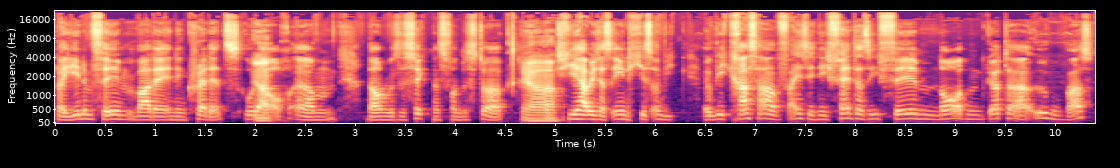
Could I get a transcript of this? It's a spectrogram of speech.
bei jedem Film war der in den Credits oder Ja. auch ähm, Down with the Sickness von Disturbed. Ja. Und hier habe ich das ähnlich, hier ist irgendwie irgendwie krasser, weiß ich nicht, Fantasy-Film, Norden, Götter, irgendwas.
